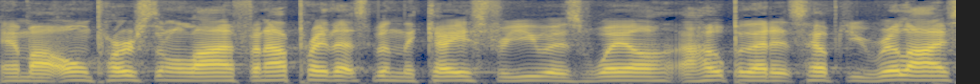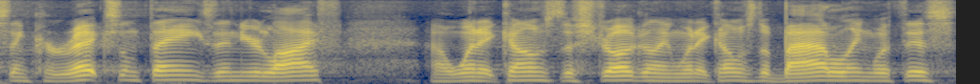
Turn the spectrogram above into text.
in my own personal life, and I pray that's been the case for you as well. I hope that it's helped you realize and correct some things in your life uh, when it comes to struggling, when it comes to battling with this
